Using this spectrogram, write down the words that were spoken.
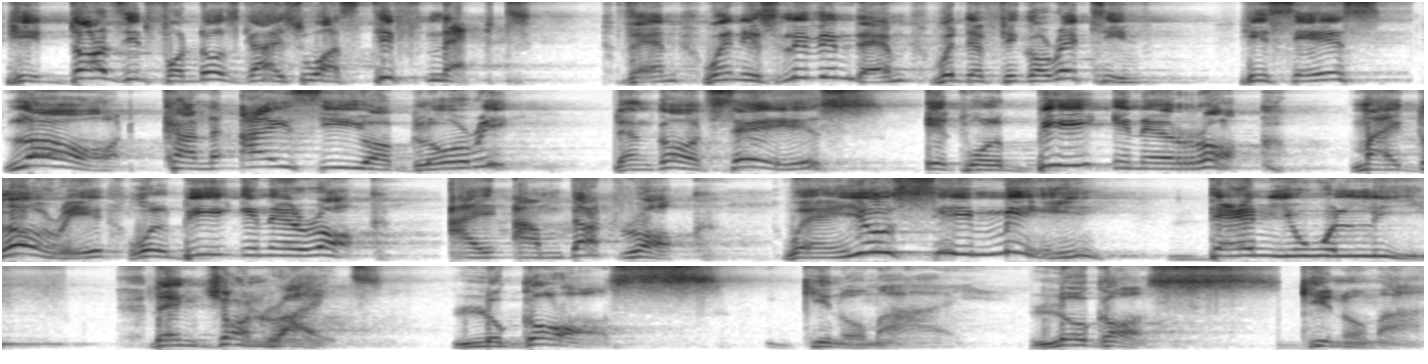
He does it for those guys who are stiff-necked. Then when he's leaving them with the figurative, he says, Lord, can I see your glory? Then God says, it will be in a rock. My glory will be in a rock. I am that rock. When you see me, then you will live. Then John writes, Logos ginomai. Logos ginomai.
